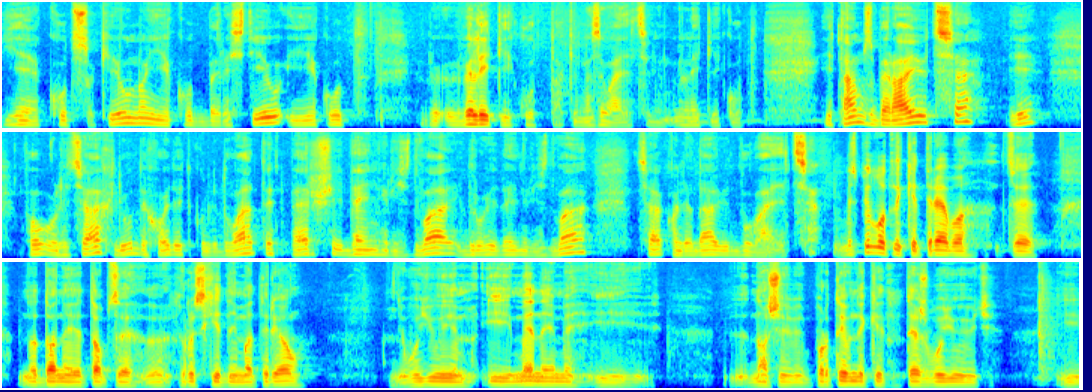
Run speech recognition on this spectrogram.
Є кут Соківно, є кут Берестів і є кут Великий кут, так і називається він, Великий кут. І там збираються і по вулицях люди ходять колядувати. Перший день Різдва і другий день Різдва ця коляда відбувається. Безпілотники треба. Це на даний етап це е, розхідний матеріал. Воюємо і ми ними, і наші противники теж воюють. І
